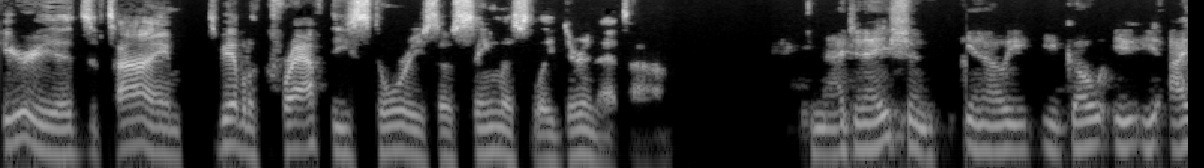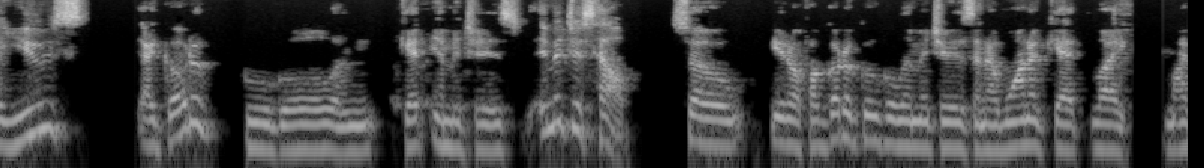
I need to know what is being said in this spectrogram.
periods of time to be able to craft these stories so seamlessly during that time? Imagination. You know you, you go you, i use i go to google and get images. Images help. So you know if i go to google images and i want to get like my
